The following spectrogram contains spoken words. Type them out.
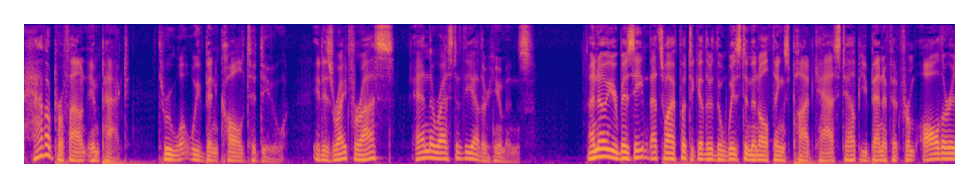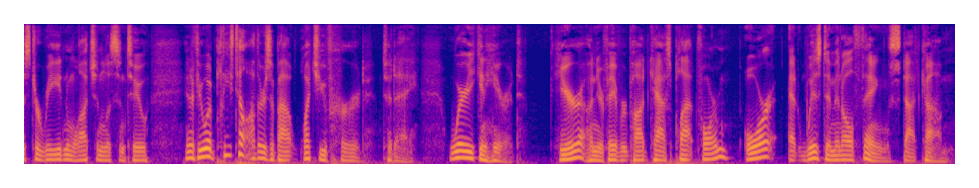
have a profound impact through what we've been called to do. It is right for us and the rest of the other humans. I know you're busy. That's why I've put together the Wisdom in All Things podcast to help you benefit from all there is to read and watch and listen to. And if you would, please tell others about what you've heard today, where you can hear it. Here on your favorite podcast platform or at wisdominallthings.com.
